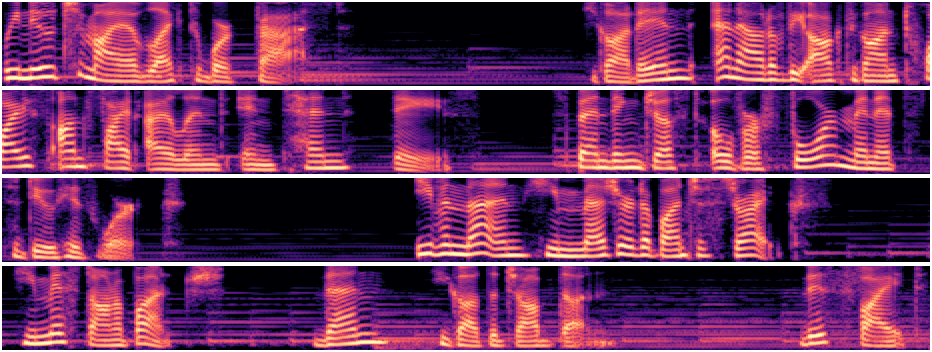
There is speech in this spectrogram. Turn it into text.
We knew Chimaev liked to work fast. He got in and out of the octagon twice on Fight Island in 10 days, spending just over four minutes to do his work. Even then, he measured a bunch of strikes. He missed on a bunch. Then he got the job done. This fight,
